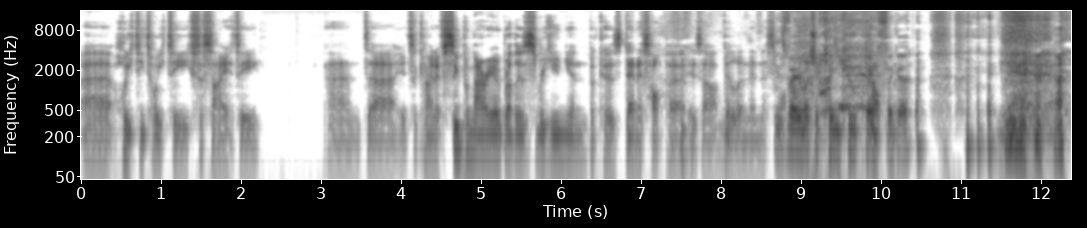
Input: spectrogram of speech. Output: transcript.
uh, hoity-toity society. And uh, it's a kind of Super Mario Brothers reunion because Dennis Hopper is our villain in this He's one. very much a King Koopa figure. yeah, yeah.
